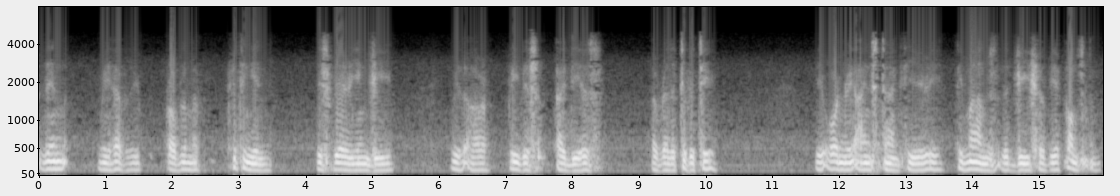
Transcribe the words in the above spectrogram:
then we have the problem of fitting in this varying G with our previous ideas of relativity. The ordinary Einstein theory demands that G shall be a constant.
